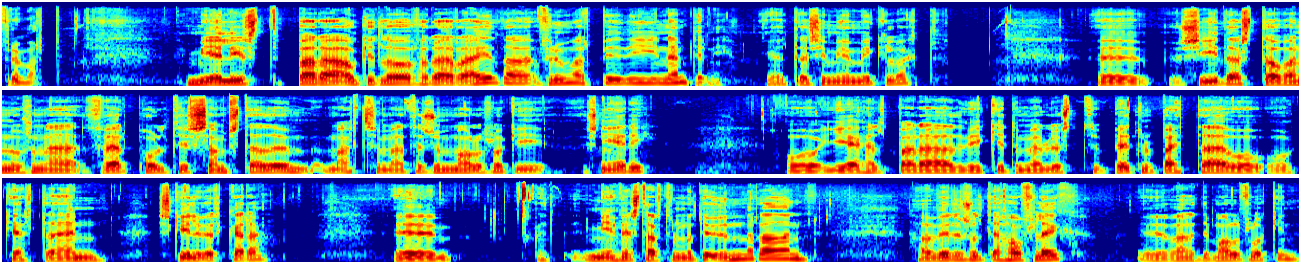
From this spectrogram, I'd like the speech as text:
frumvarp? Mér líst bara ágjörlega að fara að ræða frumvarpið í nefndinni. Ég held að það sé mjög mikilvægt. Uh, síðast þá var nú svona þverrpólitísk samstæðu um margt sem að þessum málaflokki snýri og ég held bara að við getum eflust betur bætta og, og gert það enn skilverkara. Um, mér finnst aftur um átti umræðan hafa verið svolítið háfleg uh, vanandi málaflokkin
